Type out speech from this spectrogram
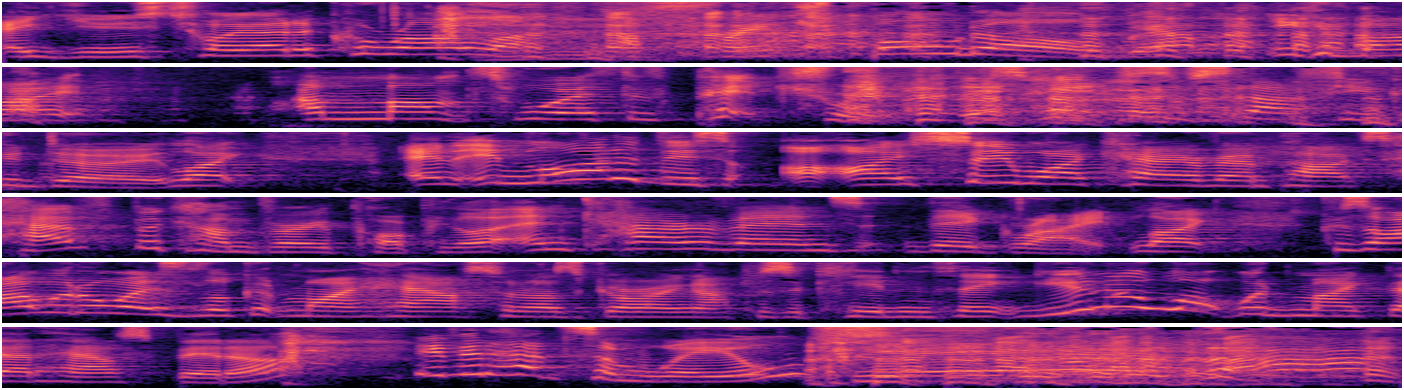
A used Toyota Corolla, a French Bulldog. Yep. You could buy a month's worth of petrol. There's heaps of stuff you could do. Like, and in light of this, I see why caravan parks have become very popular, and caravans, they're great. Like, because I would always look at my house when I was growing up as a kid and think, you know what would make that house better? If it had some wheels. Yeah.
